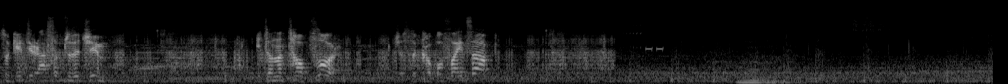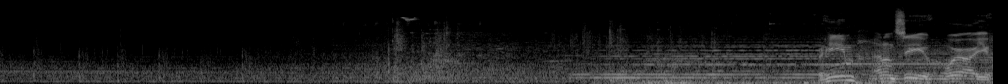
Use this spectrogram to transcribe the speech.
So get your ass up to the gym. It's on the top floor. Just a couple flights up. Rahim, I don't see you. Where are you?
